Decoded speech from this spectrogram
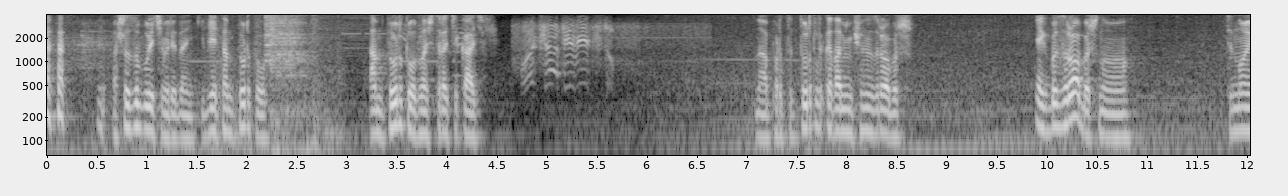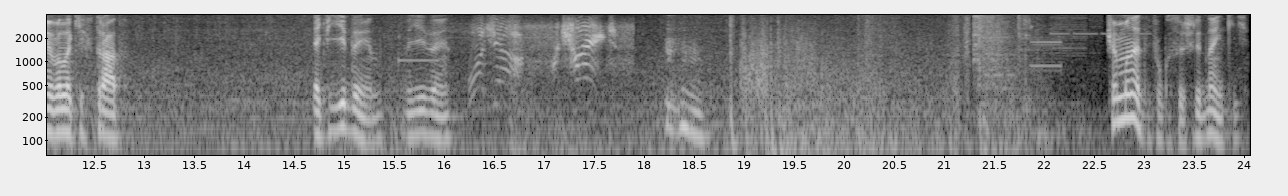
А що з обличчям ріденький? Блін, там туртл. Там туртл, значить треба тікати. Почати. А проти туртлика там нічого не зробиш. Якби зробиш, ну. Ціною великих втрат. Блять, відійди, відійди. Чому мене ти фокусиш, рідненький?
